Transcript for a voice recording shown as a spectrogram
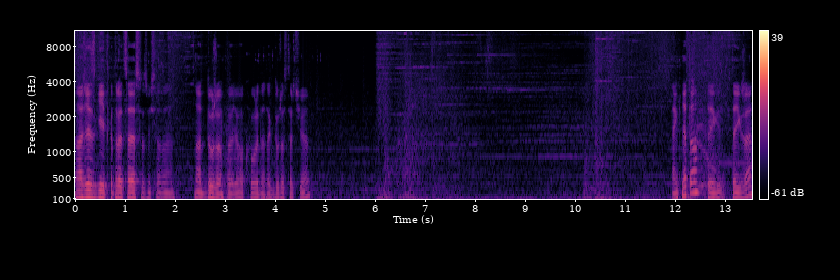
Na razie jest git, tylko trochę CS-u zmisowałem. No dużo bym powiedział, o kurde, tak dużo straciłem. Pęknie to w tej, w tej grze?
